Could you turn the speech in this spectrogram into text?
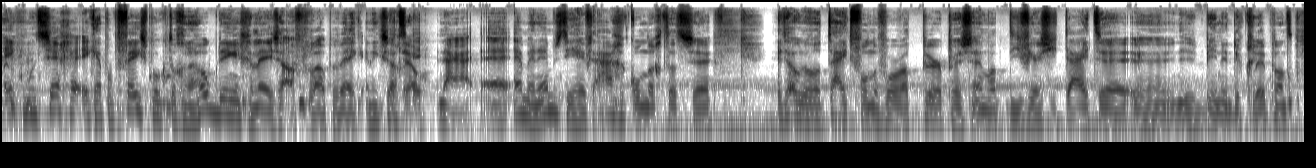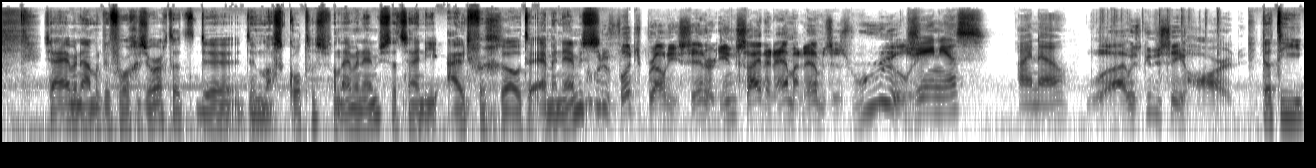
ik moet zeggen, ik heb op Facebook toch een hoop dingen gelezen afgelopen week. En ik zag, eh, nou ja, eh, M&M's die heeft aangekondigd dat ze het ook nog wel tijd vonden voor wat purpose en wat diversiteit eh, eh, binnen de club. Want zij hebben namelijk ervoor gezorgd dat de, de mascottes van M&M's, dat zijn die uitvergrote M&M's. Put a fudge brownie center inside an M&M's is really... Genius. I know. Well, I was going to say hard. dat die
